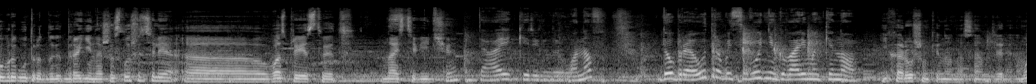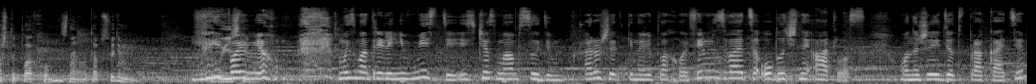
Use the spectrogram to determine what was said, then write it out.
Доброе утро, дорогие наши слушатели. А, вас приветствует Настя Вильча. Да, и Кирилл Леонов. Доброе утро. Мы сегодня говорим о кино. И хорошем кино, на самом деле. А может и плохом, не знаю. Вот обсудим и поймем. Мы смотрели не вместе, и сейчас мы обсудим, хорошее это кино или плохое. Фильм называется «Облачный атлас». Он уже идет в прокате.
